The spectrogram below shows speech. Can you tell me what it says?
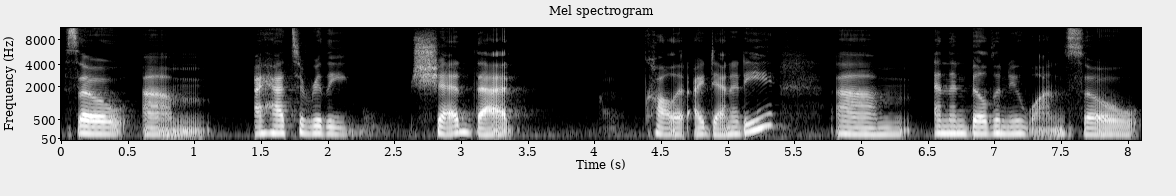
so um, i had to really shed that call it identity, um, and then build a new one. So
